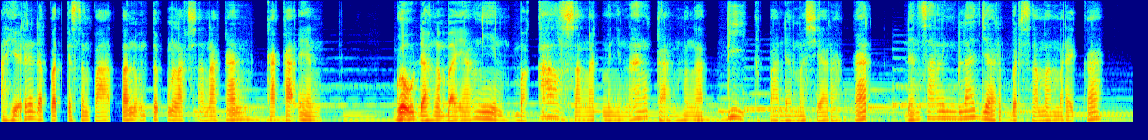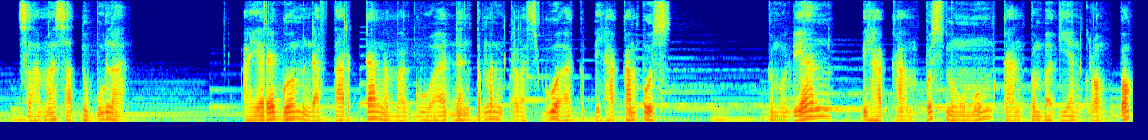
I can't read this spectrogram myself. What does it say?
akhirnya dapat kesempatan untuk melaksanakan KKN. Gue udah ngebayangin bakal sangat menyenangkan mengabdi kepada masyarakat dan saling belajar bersama mereka selama satu bulan. Akhirnya gue mendaftarkan nama gue dan teman kelas gue ke pihak kampus. Kemudian pihak kampus mengumumkan pembagian kelompok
